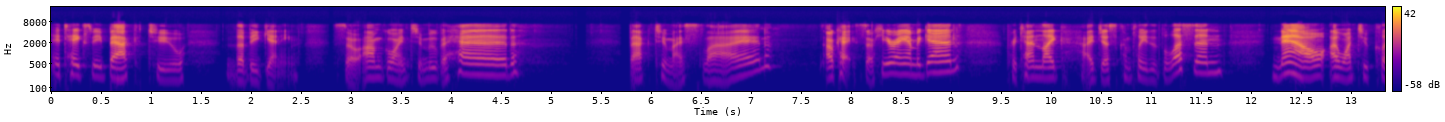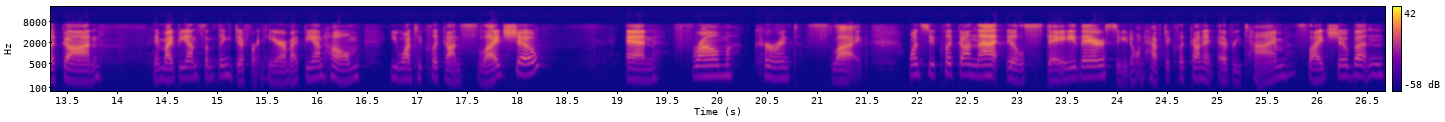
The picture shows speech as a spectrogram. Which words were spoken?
It takes me back to the beginning. So I'm going to move ahead back to my slide. Okay, so here I am again. Pretend like I just completed the lesson. Now I want to click on, it might be on something different here. It might be on home. You want to click on slideshow and from current slide. Once you click on that, it'll stay there so you don't have to click on it every time, slideshow button,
